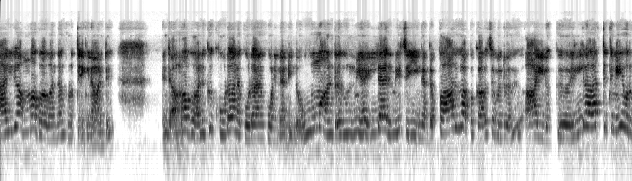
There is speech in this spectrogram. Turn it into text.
ஆயிரம் அம்மா பகவான் தான் கொடுத்திருக்கணும்ட்டு இந்த அம்மாவானுக்கு கூடான கூடான கோடி நன்றி இந்த ஊமான்றது உண்மையா எல்லாருமே செய்யுங்க. அந்த பாதுகாப்பு கவசம்ன்றது ஆயுளுக்கு எல்லாத்துக்குமே ஒரு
